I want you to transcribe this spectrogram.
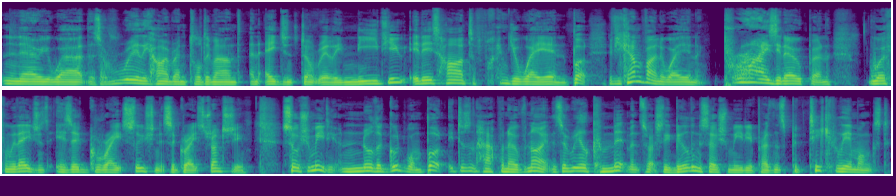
in an area where there's a really high rental demand and agents don't really need you, it is hard to find your way in. But if you can find a way in, prize it open, working with agents is a great solution. It's a great strategy. Social media, another good one, but it doesn't happen overnight. There's a real commitment to actually building a social media presence, particularly amongst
